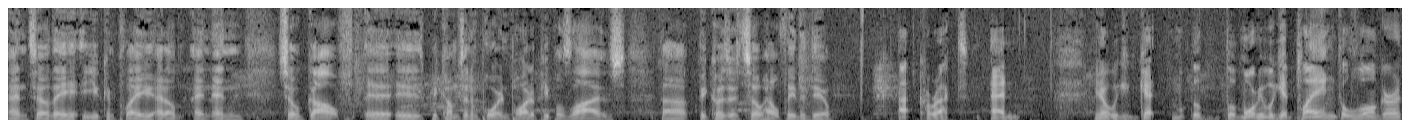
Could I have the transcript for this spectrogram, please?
and so they you can play at a and, and so golf i- is becomes an important part of people's lives uh, because it's so healthy to do. Uh, correct. And you know, we can get the, the more people get playing, the longer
